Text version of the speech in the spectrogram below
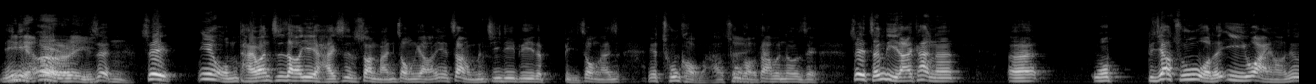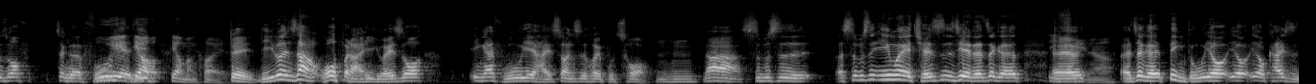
零点二而已，所以所以因为我们台湾制造业还是算蛮重要，因为占我们 GDP 的比重还是因为出口嘛，出口大部分都是这个，所以整体来看呢，呃，我。比较出乎我的意外哈，就是说这个服务业掉掉蛮快的。对，理论上我本来以为说应该服务业还算是会不错。嗯哼。那是不是呃是不是因为全世界的这个呃呃这个病毒又又又开始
